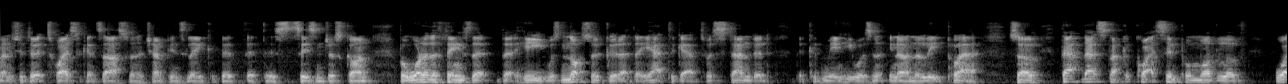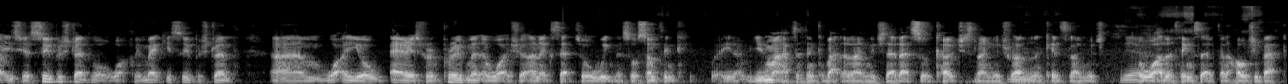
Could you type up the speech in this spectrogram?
managed to do it twice against Arsenal in the Champions League this season just gone. But one of the things that, that he was not so good at that he had to get up to a standard that could mean he was you know an elite player. So that that's like a, quite a simple model of what is your super strength, what what can we make your super strength, um, what are your areas for improvement, and what is your unacceptable weakness or something. You know, you might have to think about the language there. That's sort of coach's language rather mm. than kids' language. Yeah. But what are the things that are going to hold you back?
